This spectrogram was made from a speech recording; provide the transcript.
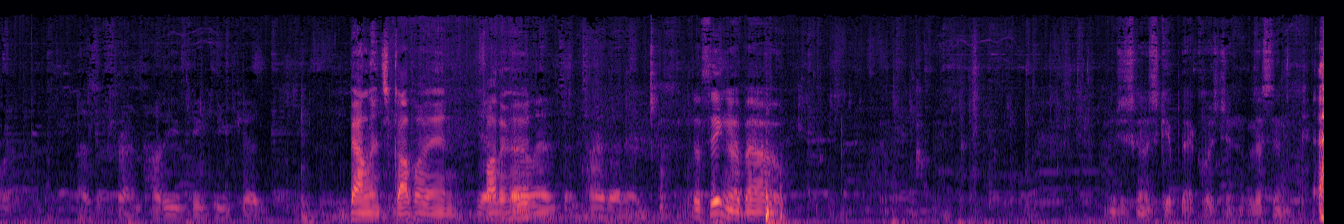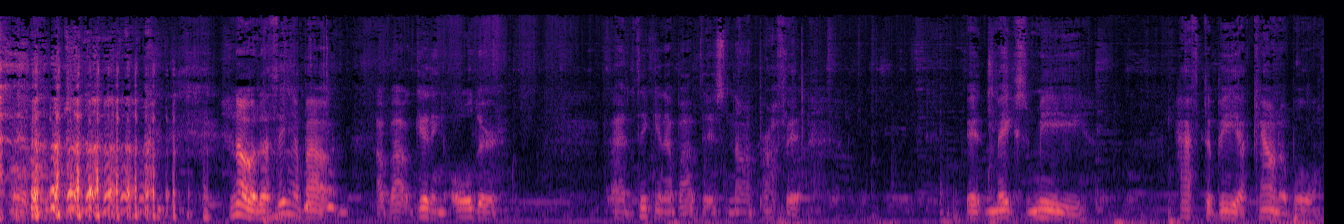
or as a friend? How do you think you could Balance kava and yeah, fatherhood. balance and tie that in? The thing about. I'm just going to skip that question. Listen. no, the thing about about getting older and thinking about this nonprofit, it makes me have to be accountable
